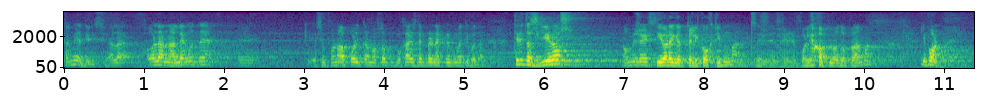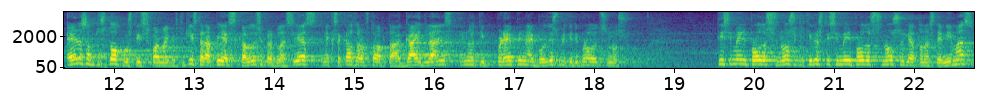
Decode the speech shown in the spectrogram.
καμία αντίρρηση. Αλλά όλα αναλέγονται και συμφωνώ απόλυτα με αυτό που υποχάρη, δεν πρέπει να κρύβουμε τίποτα. Τρίτος γύρος, Νομίζω ήρθε η ώρα για το τελικό χτύπημα. Έτσι, είναι πολύ απλό το πράγμα. Λοιπόν, ένας από τους στόχους της φαρμακευτικής θεραπείας της καλώδη υπερπλασίας είναι ξεκάθαρο αυτό από τα guidelines, είναι ότι πρέπει να εμποδίσουμε και την πρόοδο της νόσου. Τι σημαίνει πρόοδος της νόσου και κυρίως τι σημαίνει πρόοδος της νόσου για τον ασθενή μας;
